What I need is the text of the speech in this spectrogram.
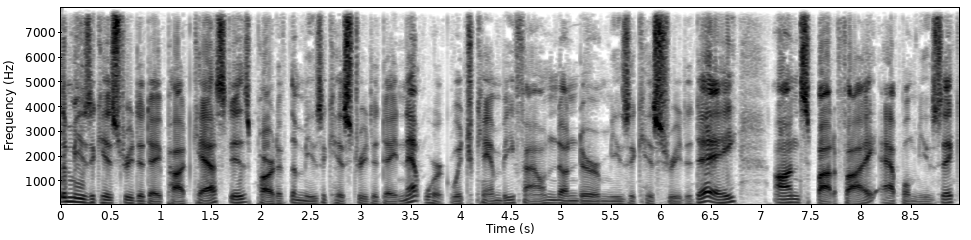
The Music History Today podcast is part of the Music History Today network, which can be found under Music History Today on Spotify, Apple Music,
